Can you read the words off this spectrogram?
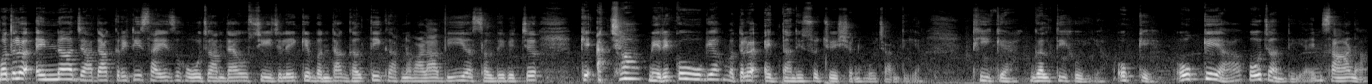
ਮਤਲਬ ਇੰਨਾ ਜ਼ਿਆਦਾ ਕ੍ਰਿਟੀਸਾਈਜ਼ ਹੋ ਜਾਂਦਾ ਹੈ ਉਸ ਚੀਜ਼ ਲਈ ਕਿ ਬੰਦਾ ਗਲਤੀ ਕਰਨ ਵਾਲਾ ਵੀ ਅਸਲ ਦੇ ਵਿੱਚ ਕਿ ਅੱਛਾ, ਮੇਰੇ ਕੋ ਹੋ ਗਿਆ, ਮਤਲਬ ਇਦਾਂ ਦੀ ਸਿਚੁਏਸ਼ਨ ਹੋ ਜਾਂਦੀ ਆ ਠੀਕ ਹੈ, ਗਲਤੀ ਹੋਈ ਆ ਓਕੇ ਓਕੇ ਆ, ਹੋ ਜਾਂਦੀ ਆ ਇਨਸਾਨ ਆ।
